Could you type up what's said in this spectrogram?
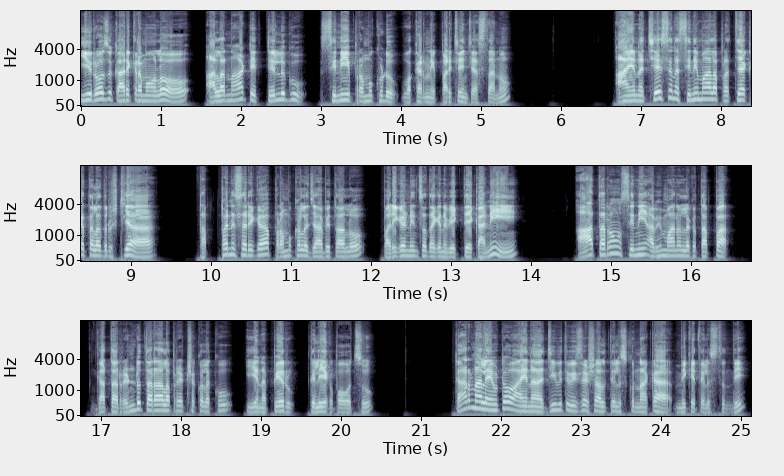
ఈరోజు కార్యక్రమంలో అలనాటి తెలుగు సినీ ప్రముఖుడు ఒకరిని పరిచయం చేస్తాను. ఆయన చేసిన సినిమాల ప్రత్యేకతల దృష్ట్యా తప్పనిసరిగా ప్రముఖుల జాబితాలో పరిగణించదగిన వ్యక్తే కాని ఆ తరం సినీ అభిమానులకు తప్ప గత రెండు తరాల ప్రేక్షకులకు ఈయన పేరు తెలియకపోవచ్చు. కారణాలేమిటో ఆయన జీవిత విశేషాలు తెలుసుకున్నాక మీకే తెలుస్తుంది.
